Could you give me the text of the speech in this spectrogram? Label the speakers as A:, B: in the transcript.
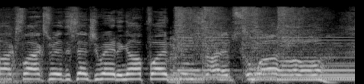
A: Black slacks with accentuating off-white pinstripes. Whoa.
